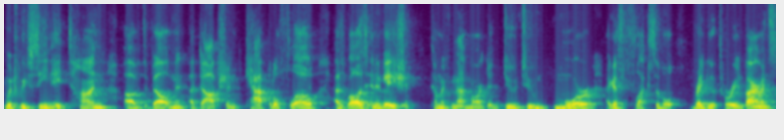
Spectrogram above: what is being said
which we've seen a ton of development, adoption, capital flow, as well as innovation coming from that market due to more, I guess, flexible regulatory environments.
